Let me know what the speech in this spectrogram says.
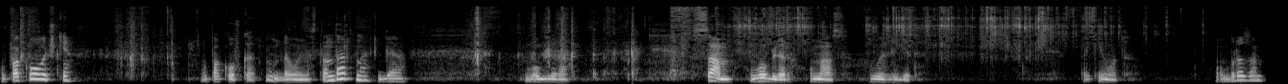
упаковочке. Упаковка ну, довольно стандартная для воблера. Сам воблер у нас выглядит таким вот образом.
